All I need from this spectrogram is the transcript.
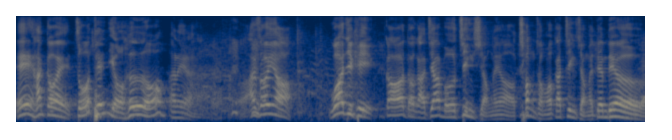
诶，韩国的昨天有喝哦，安尼啊，啊，所以哦，我入去，到我都甲遮无正常的哦，创创哦较正常的，对不对？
